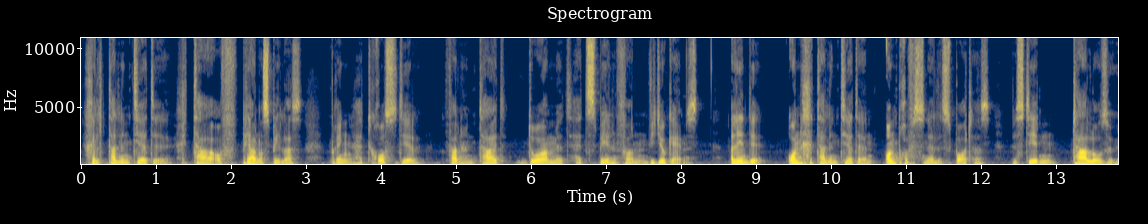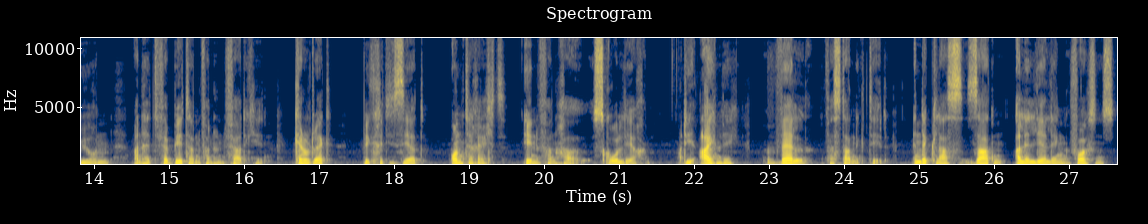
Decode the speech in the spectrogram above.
Getalenteerde gitaar- of pianospelers brengen het grootste deel van hun tijd door met het spelen van videogames. Alleen de ongetalenteerde en onprofessionele sporters besteden talloze uren aan het verbeteren van hun vaardigheden. Carol Dweck bekritiseert onterecht een van haar schoolleraren, die eigenlijk wel verstandig deed. In de klas zaten alle leerlingen volgens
